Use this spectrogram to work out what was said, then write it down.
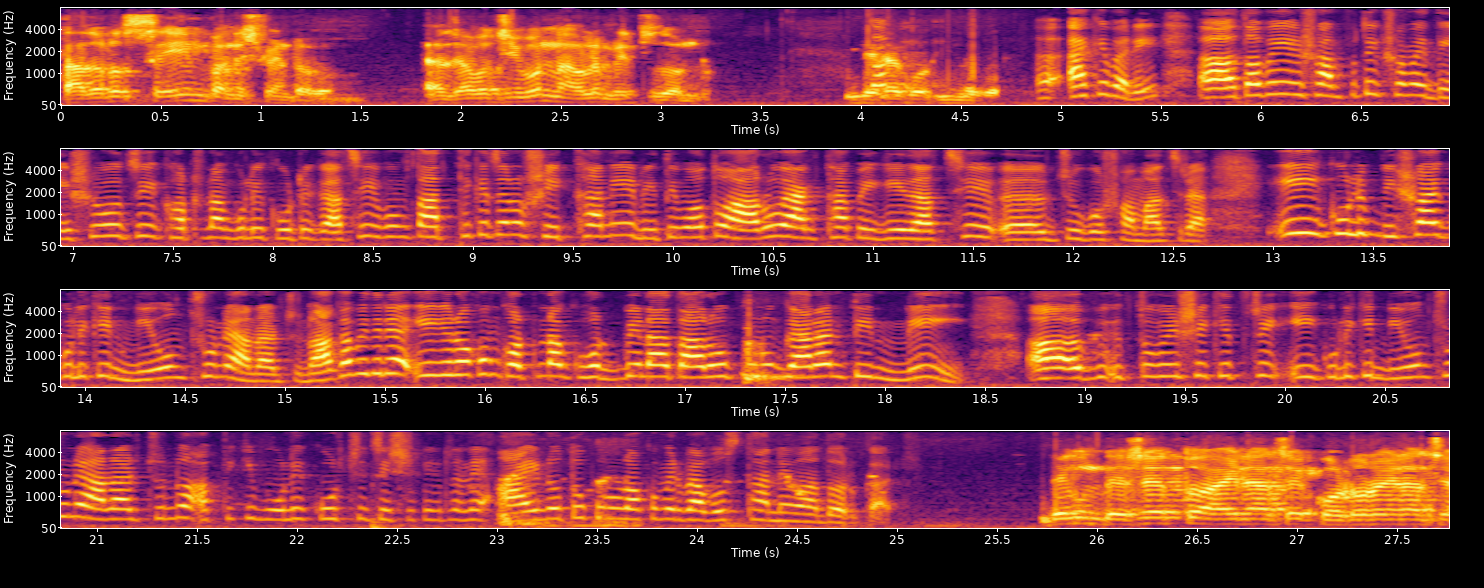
তাদেরও সেম পানিশমেন্ট হবে। যাবজ্জীবন না হলে মৃত্যুদণ্ড। যেটা করতে একেবারে তবে সাম্প্রতিক সময় দেশেও যে ঘটনাগুলি ঘটে গেছে এবং তার থেকে যেন শিক্ষা নিয়ে রীতিমতো আরও এক ধাপ এগিয়ে যাচ্ছে যুব সমাজরা। এইগুলি বিষয়গুলিকে নিয়ন্ত্রণে আনার জন্য আগামী দিনে এই রকম ঘটনা ঘটবে না, তারও কোনো গ্যারান্টি নেই। তবে সেক্ষেত্রে এইগুলিকে নিয়ন্ত্রণে আনার জন্য আপনি কি মনে করছেন যে সেক্ষেত্রে আইনত কোনো রকমের ব্যবস্থা নেওয়া দরকার? দেখুন দেশে তো আইন আছে, কঠোর আইন আছে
